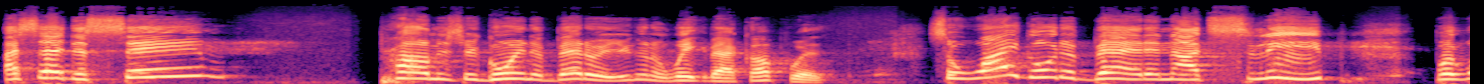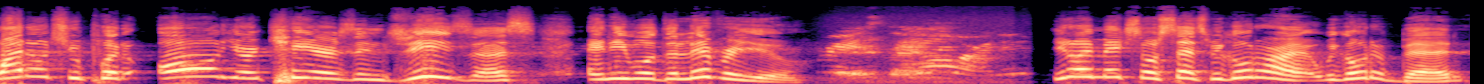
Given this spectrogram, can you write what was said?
I said the same problems you're going to bed with, you're going to wake back up with. So why go to bed and not sleep? But why don't you put all your cares in Jesus and he will deliver you? You know, it makes no sense. We go to our, we go to bed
